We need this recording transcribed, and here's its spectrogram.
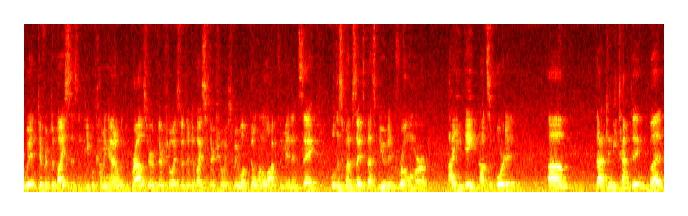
with different devices and people coming out with the browser of their choice or the device of their choice. We don't want to lock them in and say, well, this website is best viewed in Chrome or IE8 not supported. Um, that can be tempting, but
